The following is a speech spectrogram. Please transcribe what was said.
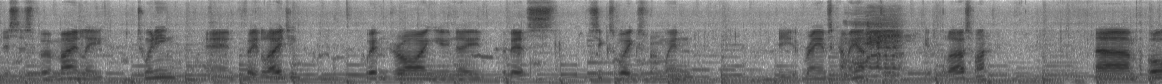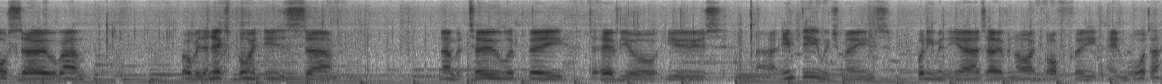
this is for mainly twinning and fetal aging. Wet and drying you need about six weeks from when the rams come out the last one. Um, also, um, probably the next point is um, number two would be to have your ewes uh, empty, which means putting them in the yards overnight, off feed and water.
